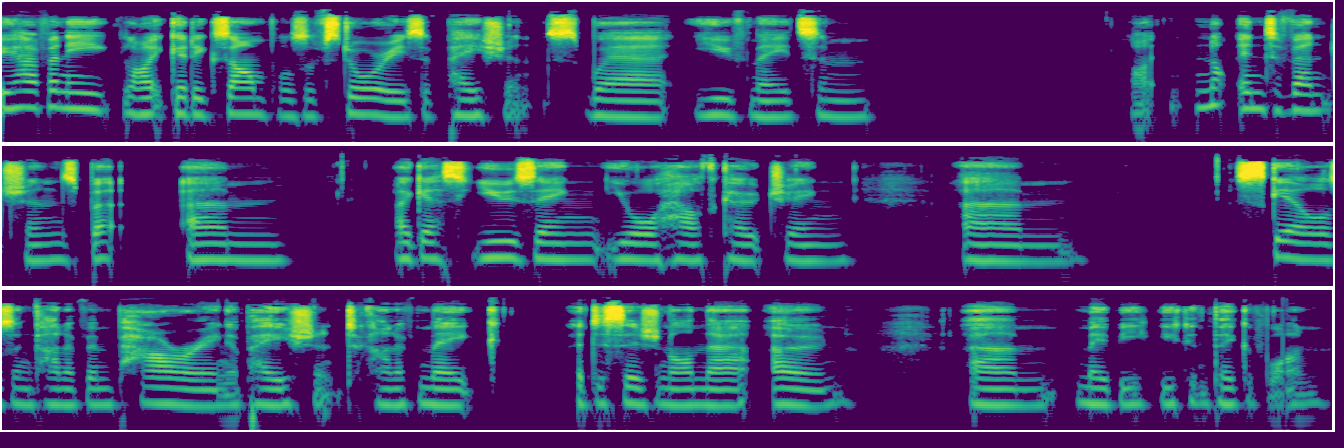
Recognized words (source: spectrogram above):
you have any like good examples of stories of patients where you've made some like not interventions, but um, I guess using your health coaching um, skills and kind of empowering a patient to kind of make a decision on their own? Um, maybe you can think of one.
